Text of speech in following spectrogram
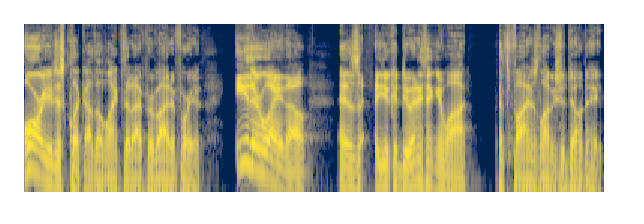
or you just click on the link that I've provided for you. Either way, though, is you can do anything you want. That's fine as long as you donate.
